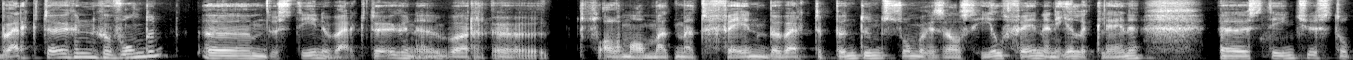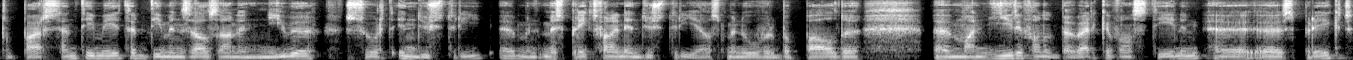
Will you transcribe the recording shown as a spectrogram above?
werktuigen gevonden. Uh, de stenen werktuigen, hè, waar uh, allemaal met, met fijn bewerkte punten, sommige zelfs heel fijn en hele kleine uh, steentjes tot een paar centimeter, die men zelfs aan een nieuwe soort industrie, uh, men, spreekt van een industrie als men over bepaalde uh, manieren van het bewerken van stenen spreekt.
